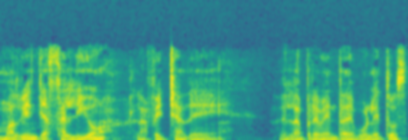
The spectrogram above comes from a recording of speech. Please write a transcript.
o más bien ya salió la fecha de, la preventa de boletos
